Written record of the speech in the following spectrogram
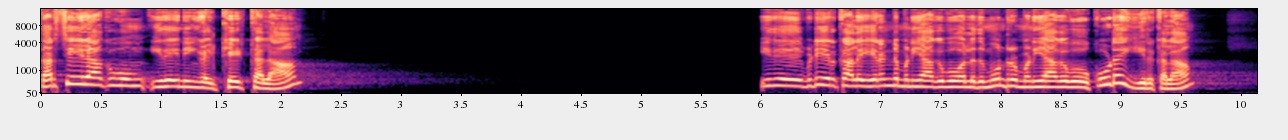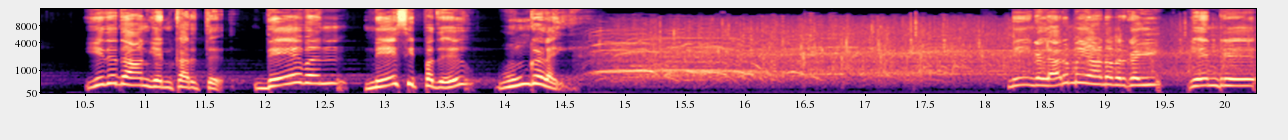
தற்செயலாகவும் இதை நீங்கள் கேட்கலாம். இது விடியற்காலை இரண்டு மணியாகவோ அல்லது மூன்று மணியாகவோ கூட இருக்கலாம். இதுதான் என் கருத்து. தேவன் நேசிப்பது உங்களை. நீங்கள் அருமையானவர்கள் என்று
